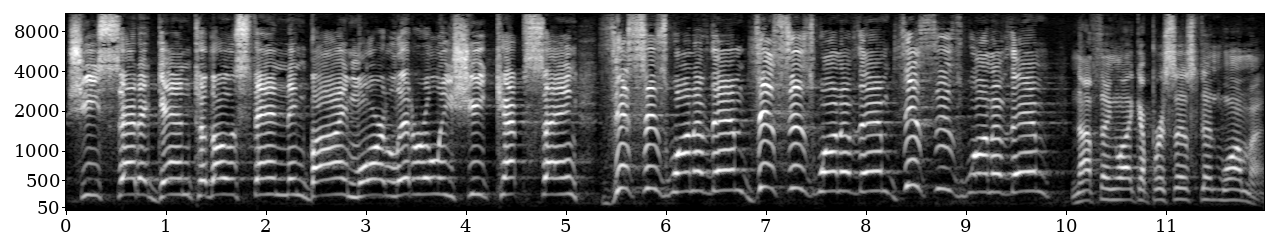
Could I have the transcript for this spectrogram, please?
she said again to those standing by, more literally, she kept saying, This is one of them, this is one of them, this is one of them. Nothing like a persistent woman.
